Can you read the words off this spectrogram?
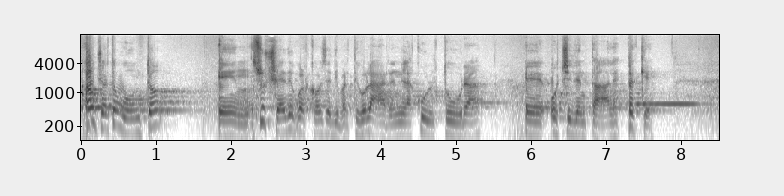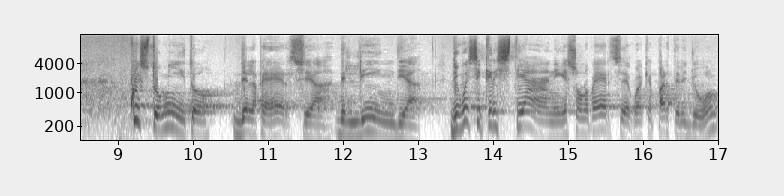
A un certo punto eh, succede qualcosa di particolare nella cultura eh, occidentale, perché questo mito della Persia, dell'India, di questi cristiani che sono persi da qualche parte di giù,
